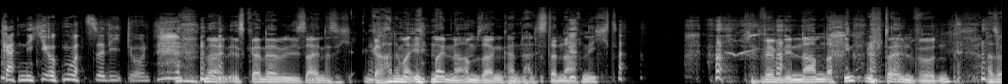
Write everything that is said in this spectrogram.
kann ich irgendwas für dich tun? Nein, es kann ja nicht sein, dass ich gerade mal in meinen Namen sagen kann, alles danach nicht. Wenn wir den Namen nach hinten stellen würden. Also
